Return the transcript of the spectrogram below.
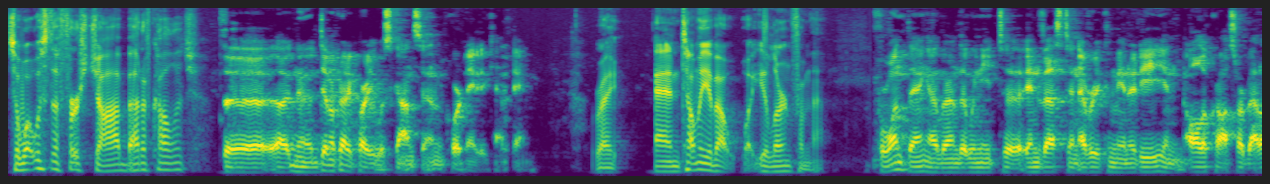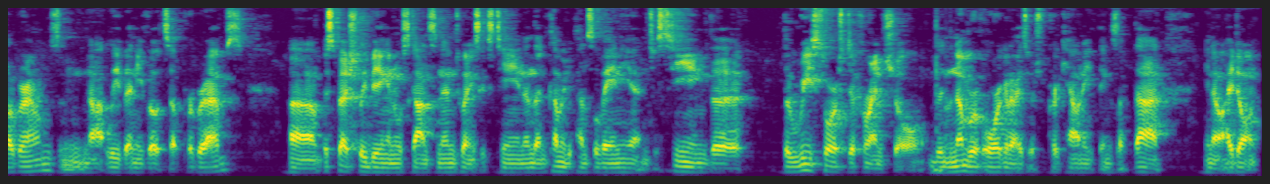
so what was the first job out of college the uh, no, Democratic Party of Wisconsin coordinated campaign. Right. And tell me about what you learned from that. For one thing, I learned that we need to invest in every community and all across our battlegrounds and not leave any votes up for grabs. Um, especially being in Wisconsin in 2016 and then coming to Pennsylvania and just seeing the the resource differential, the number of organizers per county, things like that. You know, I don't.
